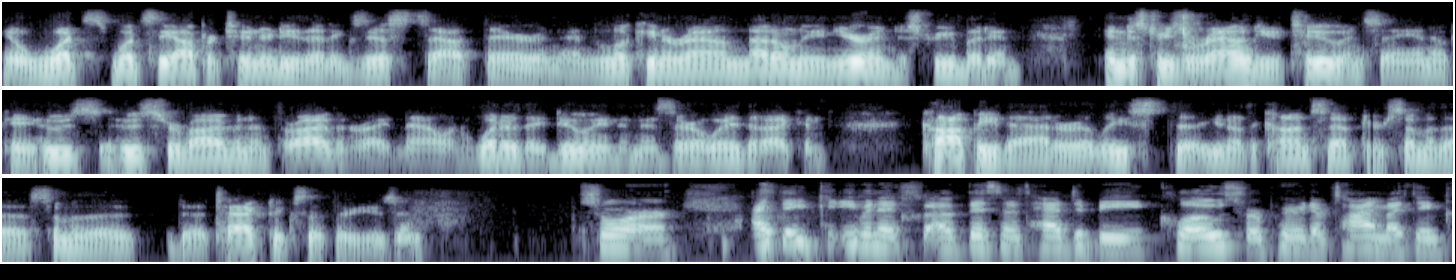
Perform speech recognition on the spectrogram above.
you know what's what's the opportunity that exists out there and, and looking around not only in your industry but in industries around you too and saying okay who's who's surviving and thriving right now and what are they doing and is there a way that i can copy that or at least the, you know the concept or some of the some of the, the tactics that they're using Sure. I think even if a business had to be closed for a period of time, I think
